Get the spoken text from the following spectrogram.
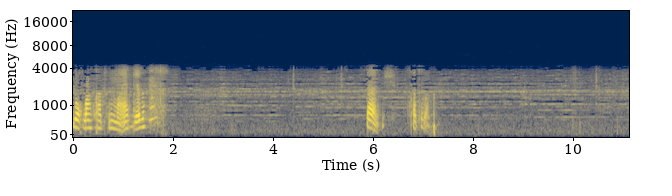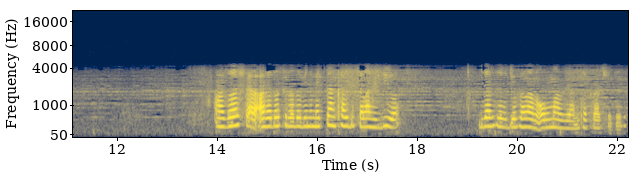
Yok lan katılmayak ya da. Dermiş. Katılak. Arkadaşlar arada sırada benim ekran kaydı falan gidiyor. Giderse video falan olmaz yani tekrar çekeriz.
